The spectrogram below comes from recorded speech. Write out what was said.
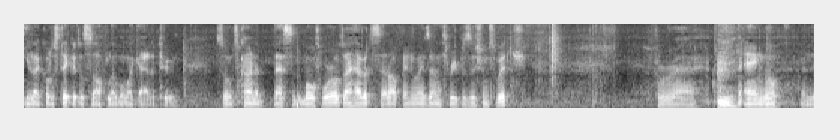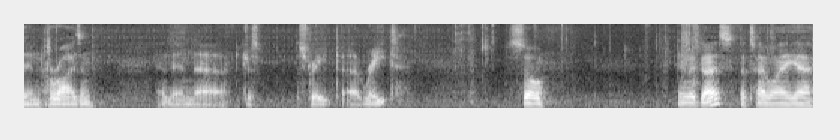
You let go to stick at the soft level like attitude. So it's kind of best of both worlds. I have it set up anyways on a three position switch for uh, angle and then horizon and then uh, just straight uh, rate. So anyways guys that's how I uh,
